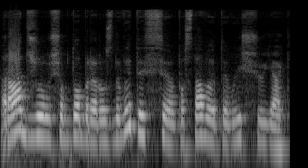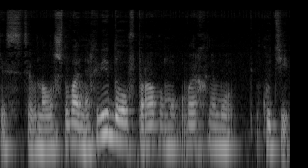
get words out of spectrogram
Раджу, щоб добре роздивитись, поставити вищу якість в налаштуваннях відео в правому верхньому куті.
